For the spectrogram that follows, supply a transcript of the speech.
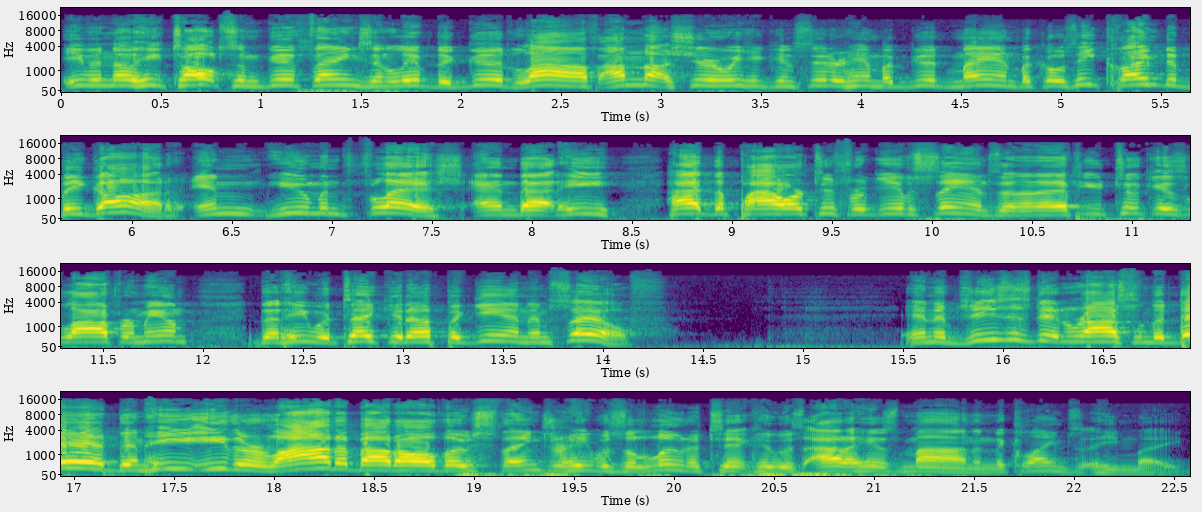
Even though he taught some good things and lived a good life, I'm not sure we can consider him a good man because he claimed to be God in human flesh and that he had the power to forgive sins and that if you took his life from him, that he would take it up again himself. And if Jesus didn't rise from the dead, then he either lied about all those things or he was a lunatic who was out of his mind in the claims that he made.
